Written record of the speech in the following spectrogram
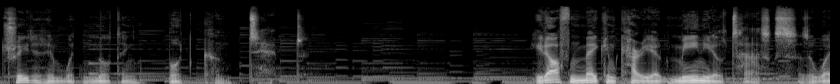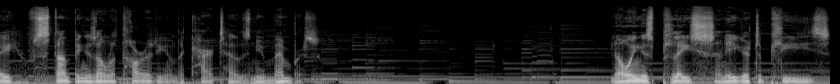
treated him with nothing but contempt. He'd often make him carry out menial tasks as a way of stamping his own authority on the cartel's new members. Knowing his place and eager to please,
